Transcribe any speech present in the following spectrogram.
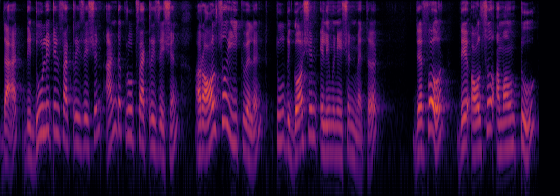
that the Doolittle factorization and the Crout factorization are also equivalent to the Gaussian elimination method. Therefore, they also amount to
